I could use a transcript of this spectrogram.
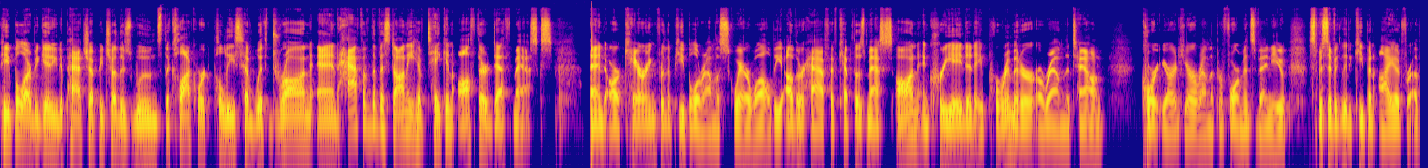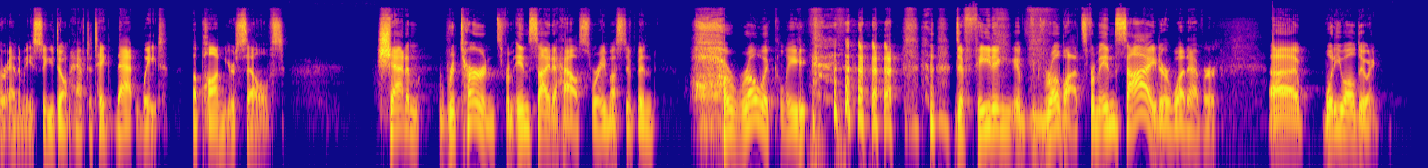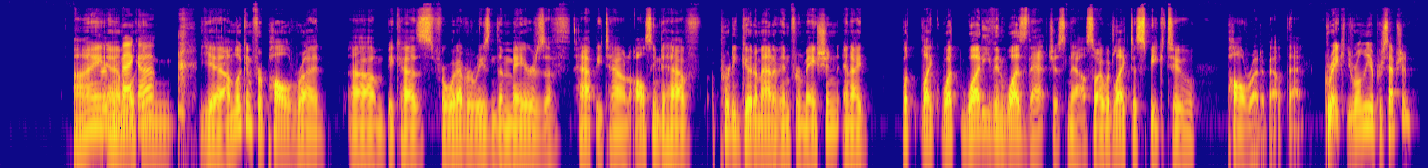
People are beginning to patch up each other's wounds. The clockwork police have withdrawn, and half of the Vistani have taken off their death masks and are caring for the people around the square, while the other half have kept those masks on and created a perimeter around the town courtyard here around the performance venue, specifically to keep an eye out for other enemies, so you don't have to take that weight upon yourselves. Shadam returns from inside a house where he must have been heroically defeating robots from inside or whatever. Uh, what are you all doing? I Group am back up? looking. Yeah, I'm looking for Paul Rudd um, because for whatever reason, the mayors of Happy Town all seem to have a pretty good amount of information, and I what like what what even was that just now? So I would like to speak to Paul Rudd about that. Great. Can you roll me a perception?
